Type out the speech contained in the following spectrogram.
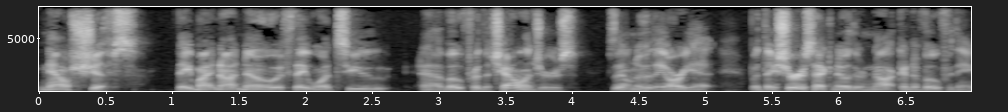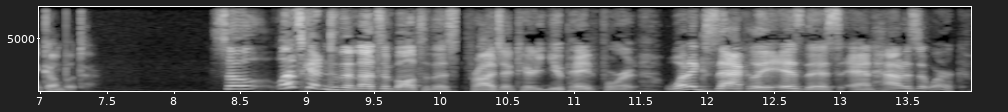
now shifts. They might not know if they want to uh, vote for the challengers because they don't know who they are yet, but they sure as heck know they're not going to vote for the incumbent. So let's get into the nuts and bolts of this project here. You paid for it. What exactly is this, and how does it work?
